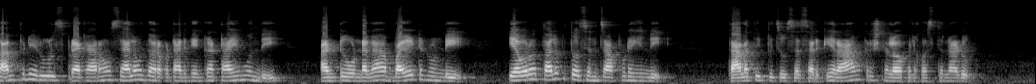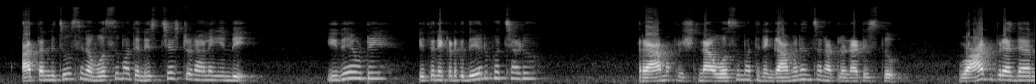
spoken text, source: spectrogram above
కంపెనీ రూల్స్ ప్రకారం సెలవు దొరకటానికి ఇంకా టైం ఉంది అంటూ ఉండగా బయట నుండి ఎవరో తలుపు తోసిన చప్పుడయింది. తల తిప్పి చూసేసరికి రామకృష్ణ లోపలికి వస్తున్నాడు అతన్ని చూసిన వసుమతి నిశ్చేష్టురాలయ్యింది. ఇదేమిటి? ఇతను ఇక్కడికి దేనికొచ్చాడు? రామకృష్ణ వసుమతిని గమనించనట్లు నటిస్తూ వాట్ బ్రదర్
